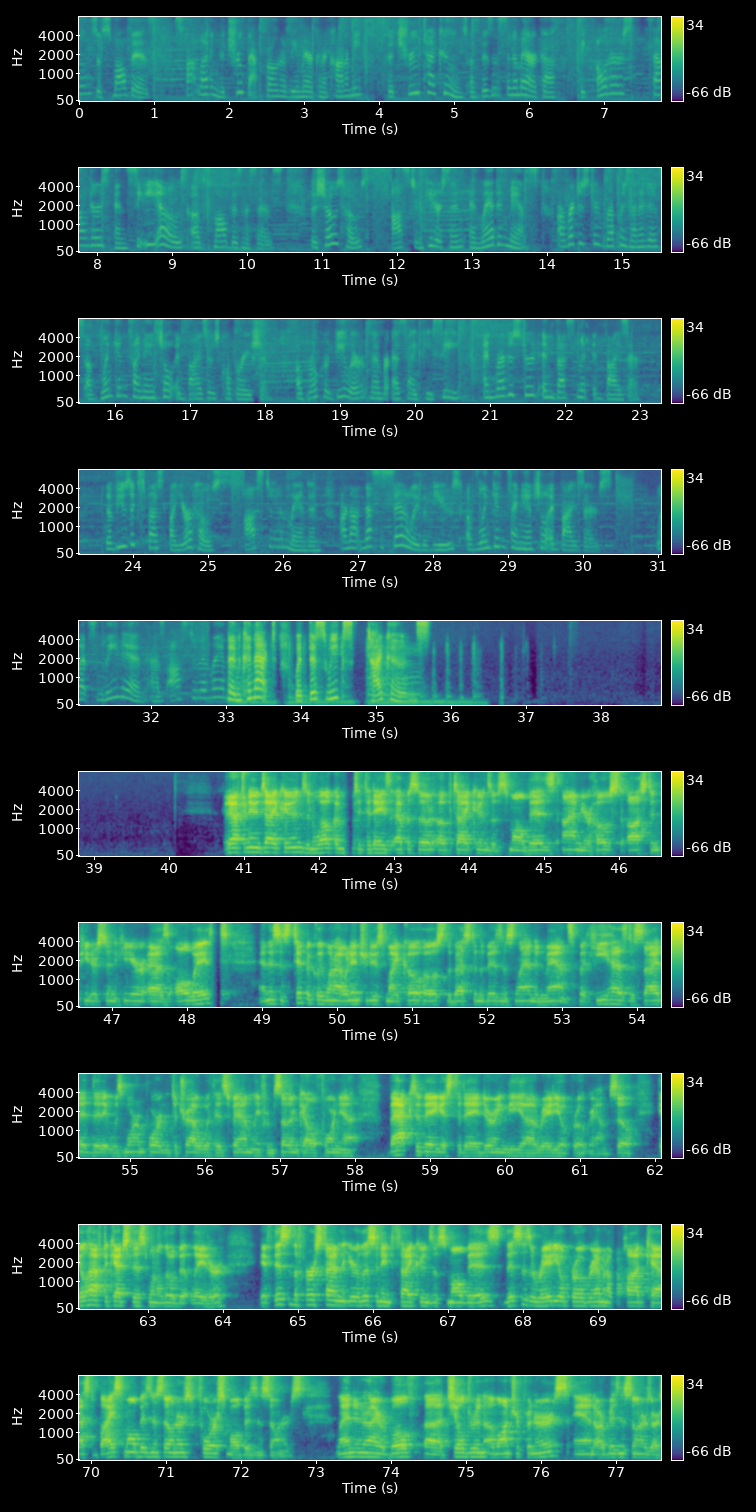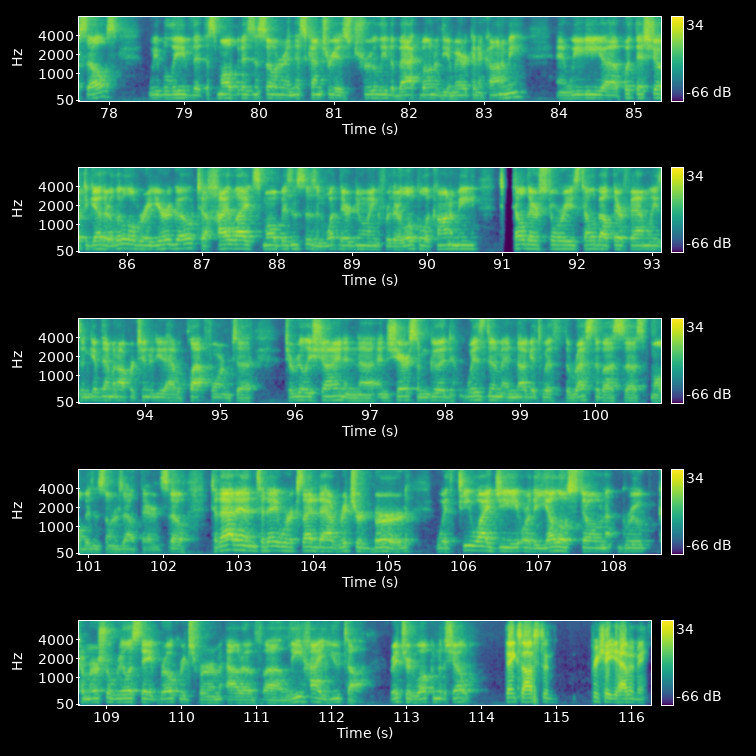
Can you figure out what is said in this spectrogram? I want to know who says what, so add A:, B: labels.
A: Tycoons of Small Biz, spotlighting the true backbone of the American economy, the true tycoons of business in America, the owners, founders, and CEOs of small businesses. The show's hosts, Austin Peterson and Landon Mance, are registered representatives of Lincoln Financial Advisors Corporation, a broker dealer member SIPC, and registered investment advisor. The views expressed by your hosts, Austin and Landon, are not necessarily the views of Lincoln Financial Advisors. Let's lean in as Austin and Landon connect with this week's Tycoons.
B: Good afternoon, Tycoons, and welcome to today's episode of Tycoons of Small Biz. I'm your host, Austin Peterson, here as always. And this is typically when I would introduce my co host, the best in the business, Landon Mance, but he has decided that it was more important to travel with his family from Southern California back to Vegas today during the uh, radio program. So he'll have to catch this one a little bit later. If this is the first time that you're listening to Tycoons of Small Biz, this is a radio program and a podcast by small business owners for small business owners. Landon and I are both uh, children of entrepreneurs and are business owners ourselves. We believe that the small business owner in this country is truly the backbone of the American economy. And we uh, put this show together a little over a year ago to highlight small businesses and what they're doing for their local economy, tell their stories, tell about their families, and give them an opportunity to have a platform to to really shine and uh, and share some good wisdom and nuggets with the rest of us uh, small business owners out there. And so, to that end, today we're excited to have Richard Bird with TYG or the Yellowstone Group commercial real estate brokerage firm out of uh, Lehi, Utah. Richard, welcome to the show.
C: Thanks, Austin. Appreciate you having me.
